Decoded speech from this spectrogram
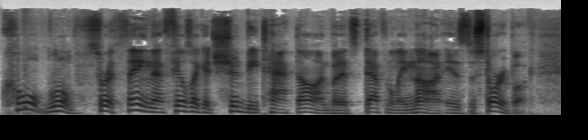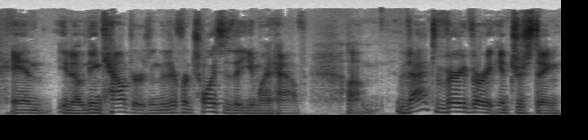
cool little sort of thing that feels like it should be tacked on, but it's definitely not. Is the storybook and you know the encounters and the different choices that you might have. Um, that's very very interesting,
